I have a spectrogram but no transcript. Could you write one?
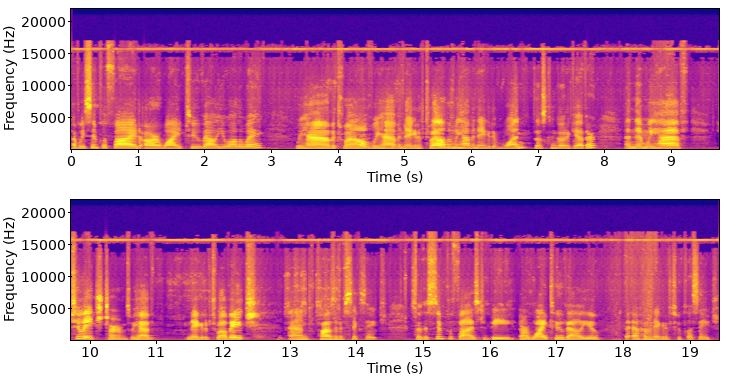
Have we simplified our y2 value all the way? We have a 12, we have a negative 12, and we have a negative 1. Those can go together. And then we have two h terms. We have negative 12h and positive 6h. So this simplifies to be our y2 value, the f of negative 2 plus h,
